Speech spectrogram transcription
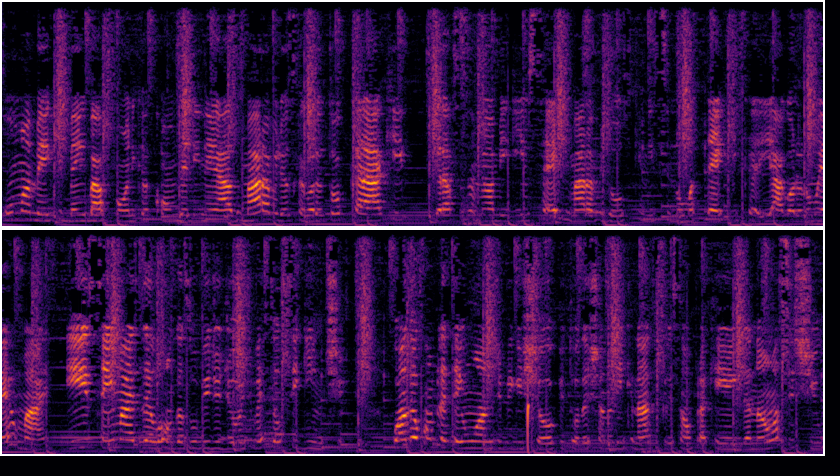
uma make bem bafônica com um delineado maravilhoso, que agora eu tô craque, graças ao meu amiguinho Sérgio maravilhoso, que me ensinou uma técnica e agora eu não erro mais. E sem mais delongas, o vídeo de hoje vai ser o seguinte, quando eu completei um ano de Big Shop, tô deixando o link na descrição pra quem ainda não assistiu,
